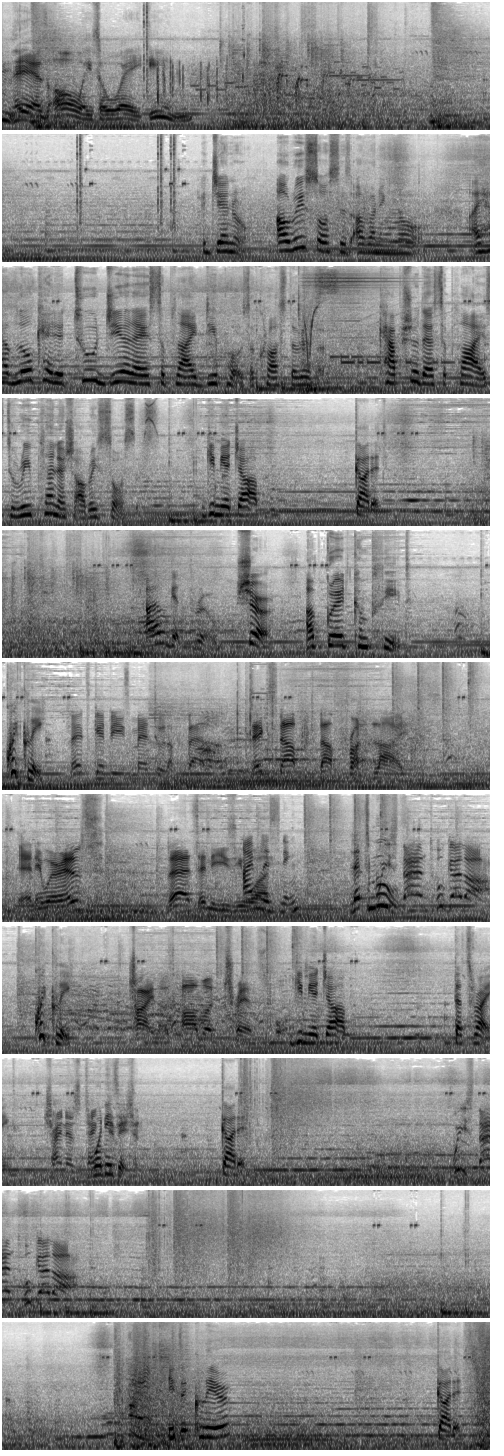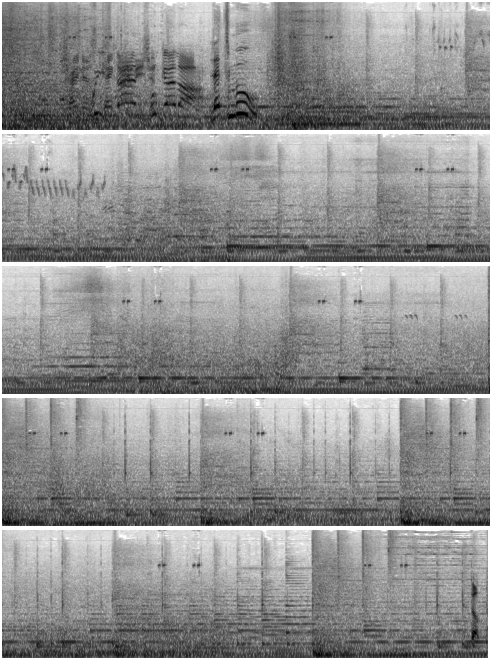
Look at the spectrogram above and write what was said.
There's always a way in. General, our resources are running low. I have located two GLA supply depots across the river. Capture their supplies to replenish our resources. Give me a job. Got it. I'll get through. Sure. Upgrade complete. Quickly. Let's get these men to the battle. Next up, the front lines. Anywhere else? That's an easy one. I'm listening. Let's move. Stand together! Quickly. China's armored transport. Give me a job. That's right. China's tank What is it? division. Got it. We stand together! Is it clear? Got it. China's tank division. together! Let's move.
